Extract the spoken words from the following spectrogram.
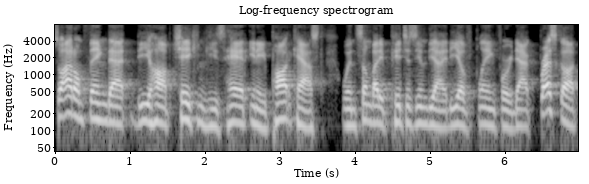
So I don't think that D Hop shaking his head in a podcast when somebody pitches him the idea of playing for Dak Prescott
